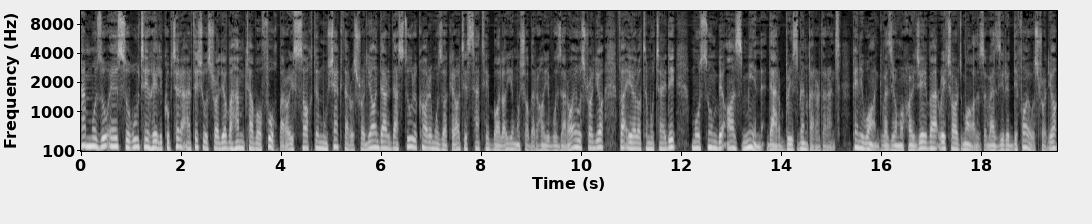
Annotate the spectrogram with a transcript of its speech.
هم موضوع سقوط هلیکوپتر ارتش استرالیا و هم توافق برای ساخت موشک در استرالیا در دستور کار مذاکرات سطح بالای مشاوره های وزرای استرالیا و ایالات متحده موسوم به آزمین در بریزبن قرار دارند. پنی وانگ وزیر امور خارجه و ریچارد مالز وزیر دفاع استرالیا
